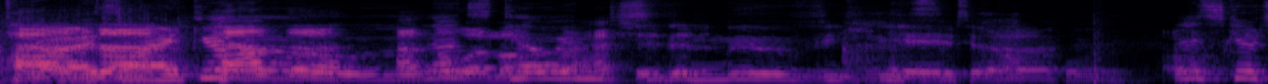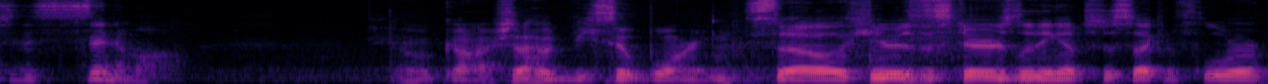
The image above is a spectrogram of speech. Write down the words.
Have the, it's like, have the "Oh, have the let's limo go crash into into the movie theater. popcorn. Let's go to the cinema. Oh gosh, that would be so boring. So here's the stairs leading up to the second floor.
